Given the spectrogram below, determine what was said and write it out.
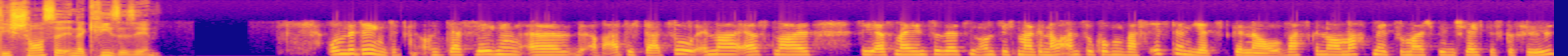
die Chance in der Krise sehen. Unbedingt. Und deswegen äh, rate ich dazu, immer erstmal sich erstmal hinzusetzen und sich mal genau anzugucken, was ist denn jetzt genau? Was genau macht mir zum Beispiel ein schlechtes Gefühl?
